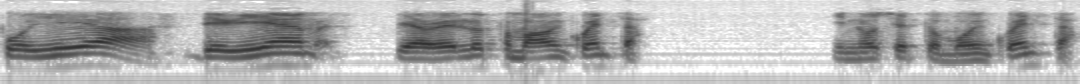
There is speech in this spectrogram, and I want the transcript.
podía, debía de haberlo tomado en cuenta. Y no se tomó en cuenta.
